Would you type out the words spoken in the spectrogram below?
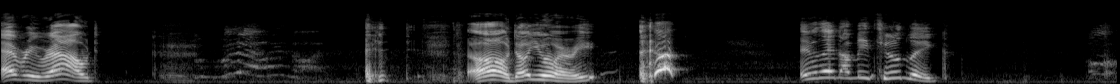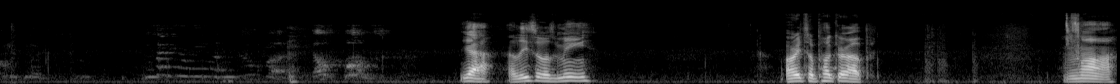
every round. oh, don't you worry. It might not be Toon Link. Yeah, at least it was me. Alright, so pucker up. Mwah.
